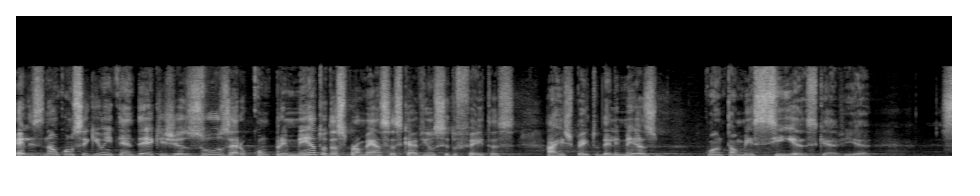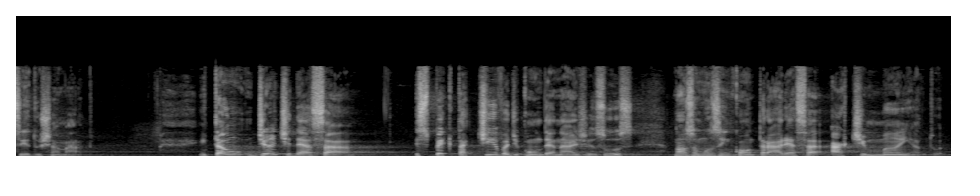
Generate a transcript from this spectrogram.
Eles não conseguiam entender que Jesus era o cumprimento das promessas que haviam sido feitas a respeito dele mesmo, quanto ao Messias que havia sido chamado. Então, diante dessa expectativa de condenar Jesus, nós vamos encontrar essa artimanha toda.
